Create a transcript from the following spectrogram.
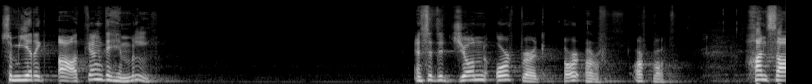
som gir deg adgang til himmelen. En som heter John Ortberg, Or, Or, Ortberg. Han sa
